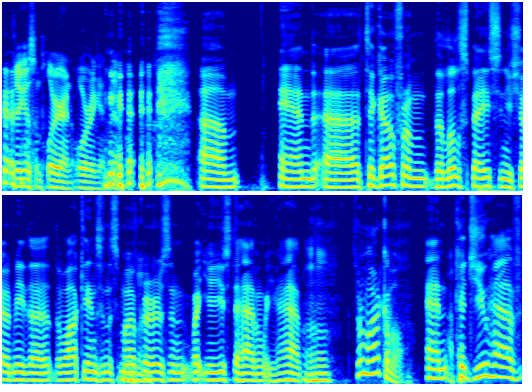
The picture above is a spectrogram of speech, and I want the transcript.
Biggest employer in Oregon. um, and uh, to go from the little space, and you showed me the the walk-ins and the Mm-hmm. smokers and what you used to have and what you have. mm-hmm. It's remarkable. And Oh, could you have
